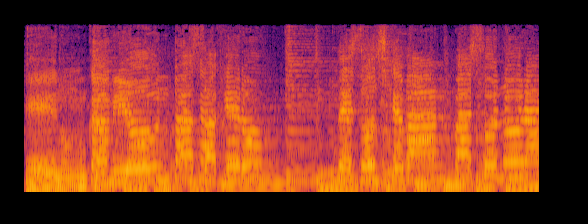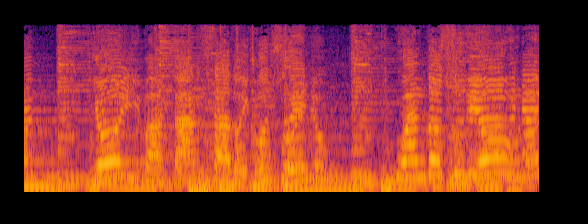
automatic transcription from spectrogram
En un camión pasajero de esos que van pa' Sonora, yo iba cansado y con sueño cuando subió una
